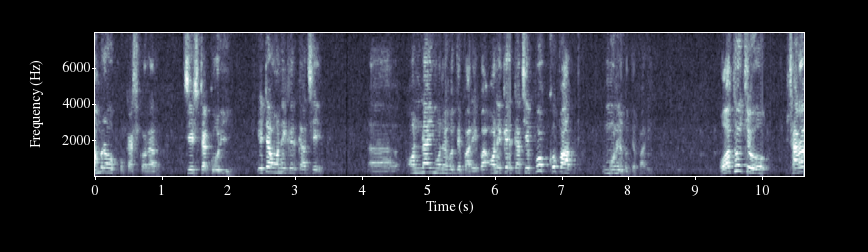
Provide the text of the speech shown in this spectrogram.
আমরাও প্রকাশ করার চেষ্টা করি। এটা অনেকের কাছে অন্যায় মনে হতে পারে বা অনেকের কাছে পক্ষপাত মনে হতে পারে। অথচ সারা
